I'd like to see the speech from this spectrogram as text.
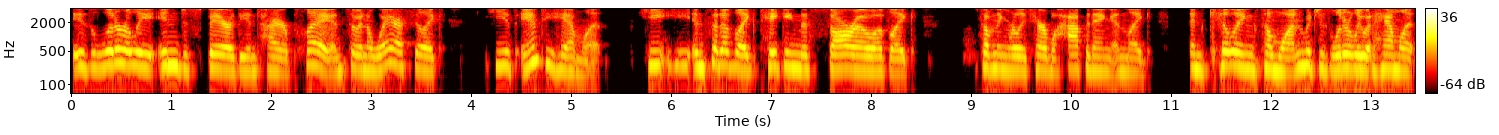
is literally in despair the entire play. And so in a way I feel like he is anti-Hamlet. He he instead of like taking this sorrow of like something really terrible happening and like and killing someone, which is literally what Hamlet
